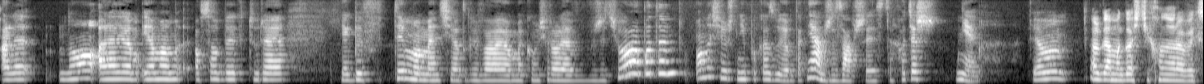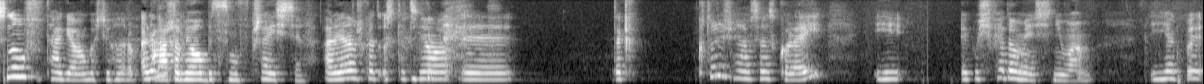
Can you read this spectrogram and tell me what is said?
ale, no, ale ja, ja mam osoby, które jakby w tym momencie odgrywają jakąś rolę w życiu, a potem one się już nie pokazują. Tak nie mam, że zawsze jest tak, chociaż nie. Ja mam, Olga ma gości honorowych snów. tak, ja mam gości honorowych. Ale, A przykład, to miało być smooth przejście. ale ja na przykład ostatnio y, tak któryś miałam sen z kolei i jakby świadomie śniłam. I jakby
